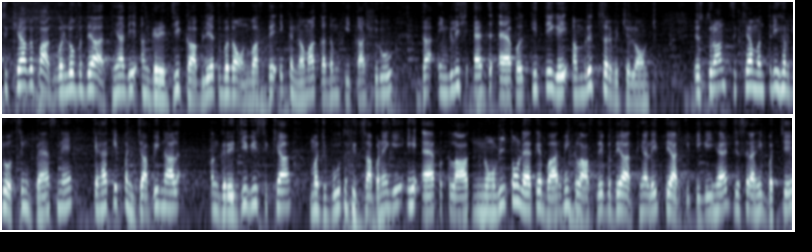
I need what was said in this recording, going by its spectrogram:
ਸਿੱਖਿਆ ਵਿਭਾਗ ਵੱਲੋਂ ਵਿਦਿਆਰਥੀਆਂ ਦੀ ਅੰਗਰੇਜ਼ੀ ਕਾਬਲੀਅਤ ਵਧਾਉਣ ਵਾਸਤੇ ਇੱਕ ਨਵਾਂ ਕਦਮ ਕੀਤਾ ਸ਼ੁਰੂ। ਦਾ ਇੰਗਲਿਸ਼ ਐਜ ਐਪ ਕੀਤੀ ਗਈ ਅੰਮ੍ਰਿਤਸਰ ਵਿੱਚ ਲਾਂਚ ਇਸ ਦੌਰਾਨ ਸਿੱਖਿਆ ਮੰਤਰੀ ਹਰਜੋਤ ਸਿੰਘ ਬੈਂਸ ਨੇ ਕਿਹਾ ਕਿ ਪੰਜਾਬੀ ਨਾਲ ਅੰਗਰੇਜ਼ੀ ਵੀ ਸਿੱਖਿਆ ਮਜ਼ਬੂਤ ਹਿੱਸਾ ਬਣੇਗੀ। ਇਹ ਐਪ ਕਲਾਸ 9ਵੀਂ ਤੋਂ ਲੈ ਕੇ 12ਵੀਂ ਕਲਾਸ ਦੇ ਵਿਦਿਆਰਥੀਆਂ ਲਈ ਤਿਆਰ ਕੀਤੀ ਗਈ ਹੈ, ਜਿਸ ਰਾਹੀਂ ਬੱਚੇ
